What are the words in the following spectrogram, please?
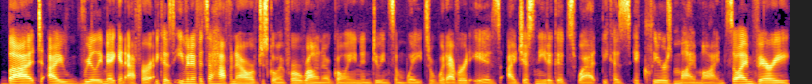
but i really make an effort because even if it's a half an hour of just going for a run or going and doing some weights or whatever it is i just need a good sweat because it clears my mind so i'm very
